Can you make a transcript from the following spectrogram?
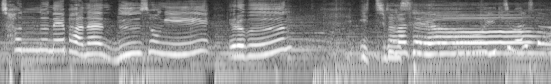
첫눈에 반한 눈송이 여러분 잊지. 마세요. 잊지 마세요.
